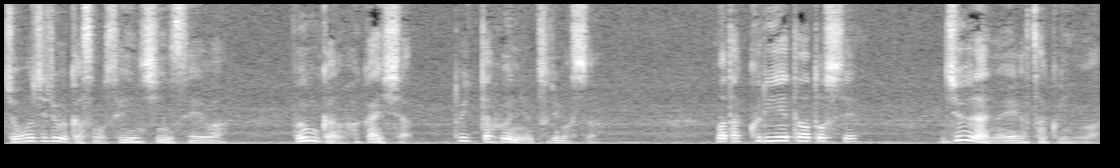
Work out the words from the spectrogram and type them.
ジョージ・ルーカスの先進性は文化の破壊者といった風に映りました。またクリエイターとして従来の映画作品は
